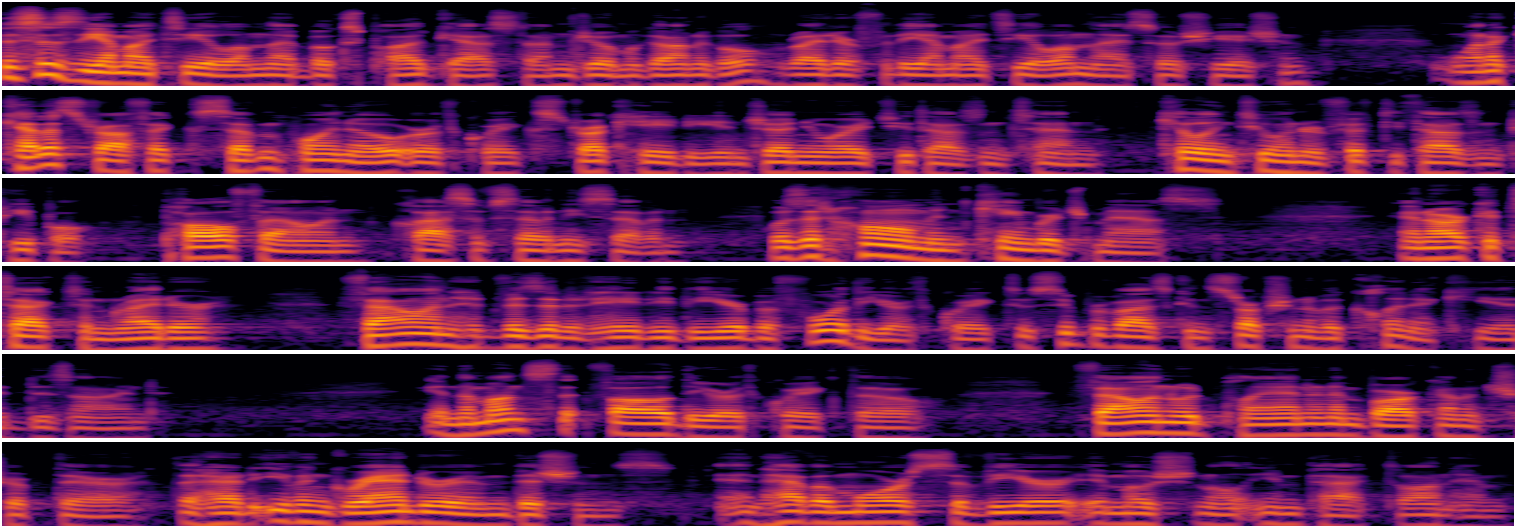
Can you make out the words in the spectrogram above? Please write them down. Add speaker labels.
Speaker 1: This is the MIT Alumni Books Podcast. I'm Joe McGonegal, writer for the MIT Alumni Association. When a catastrophic 7.0 earthquake struck Haiti in January 2010, killing 250,000 people, Paul Fallon, class of 77, was at home in Cambridge, Mass. An architect and writer, Fallon had visited Haiti the year before the earthquake to supervise construction of a clinic he had designed. In the months that followed the earthquake, though, Fallon would plan and embark on a trip there that had even grander ambitions and have a more severe emotional impact on him.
